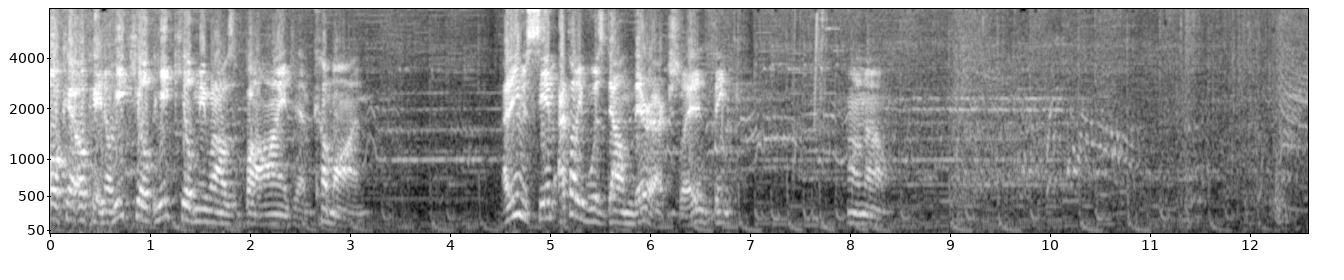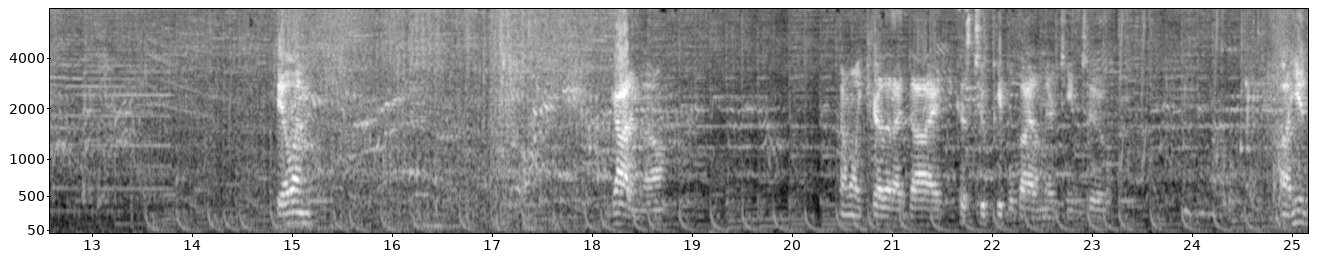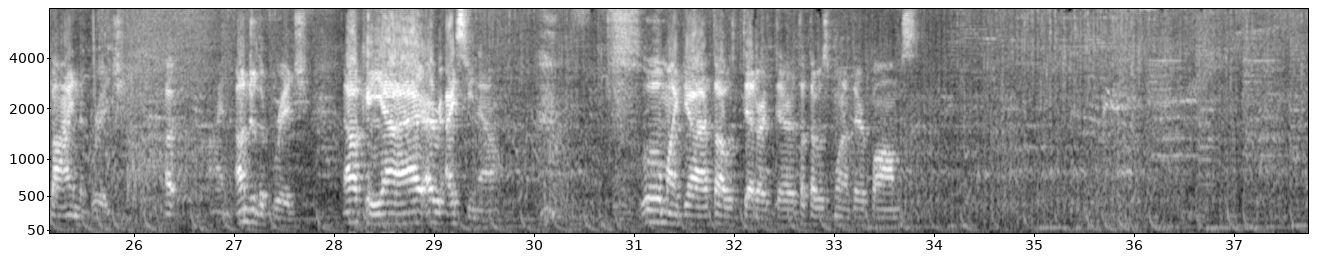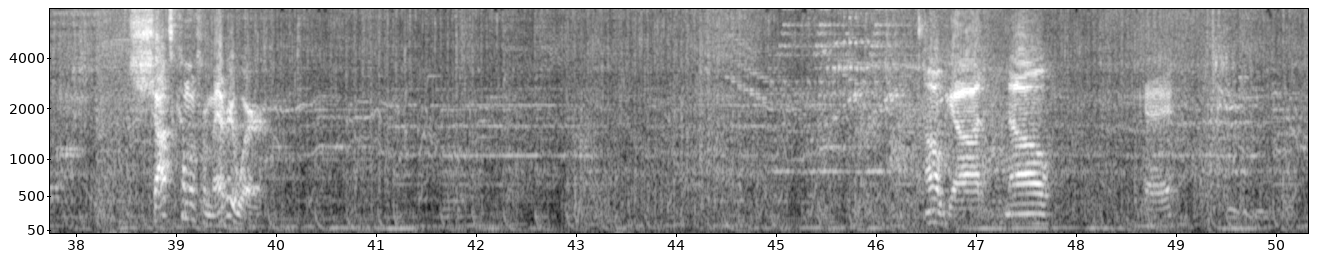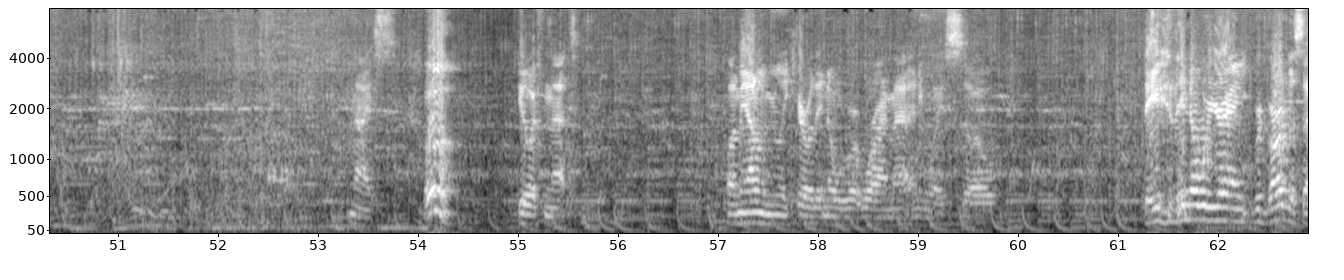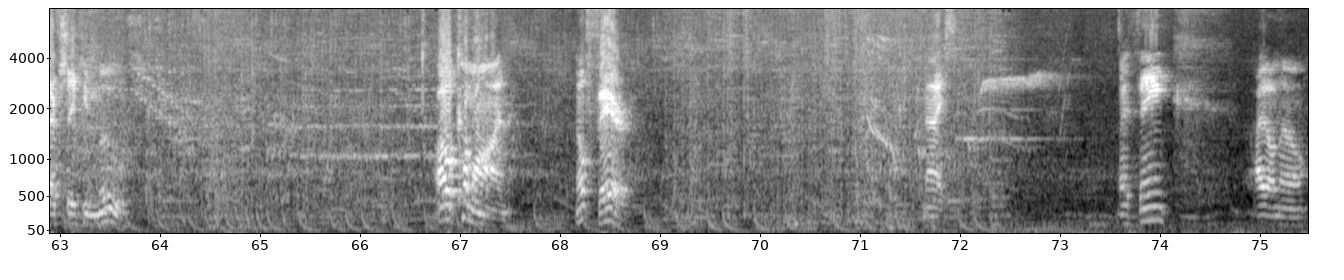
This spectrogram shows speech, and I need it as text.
Okay, okay. No, he killed. He killed me when I was behind him. Come on. I didn't even see him. I thought he was down there. Actually, I didn't think. I don't know. Kill him. Got him though. I don't really care that I died, because two people died on their team, too. Oh, he's behind the bridge. Uh, behind, under the bridge. Okay, yeah, I, I, I see now. oh my god, I thought I was dead right there. I thought that was one of their bombs. Shots coming from everywhere. Oh god, no. Okay. Nice. Oh! Get away from that. Well, I mean, I don't really care where they know where, where I'm at anyway, so... They, they know where you're at regardless, actually, if you move. Oh, come on. No fair. Nice. I think... I don't know.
